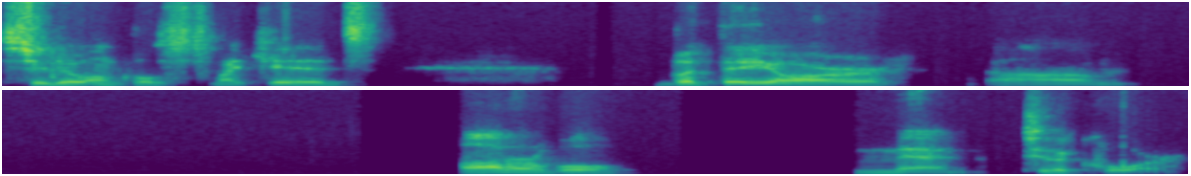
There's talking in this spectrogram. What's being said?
pseudo uncles to my kids, but they are um, honorable men to the core.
